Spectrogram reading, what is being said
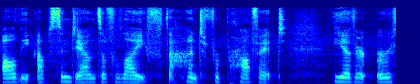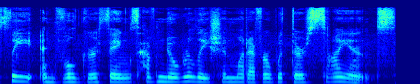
all the ups and downs of life, the hunt for profit, The other earthly and vulgar things have no relation whatever with their science.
